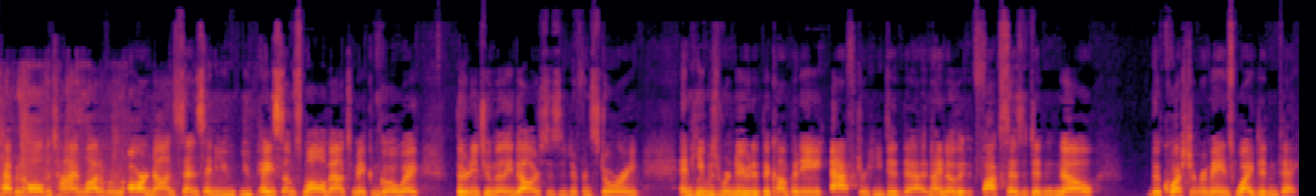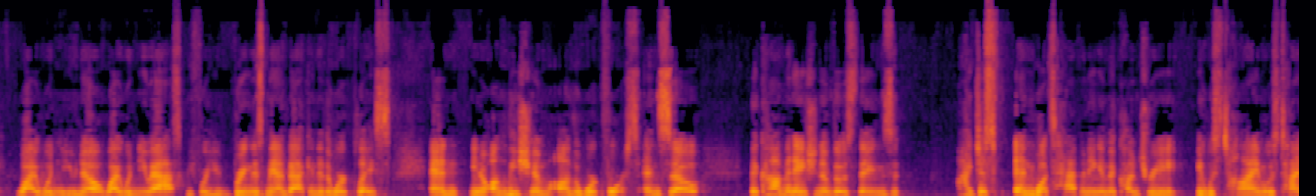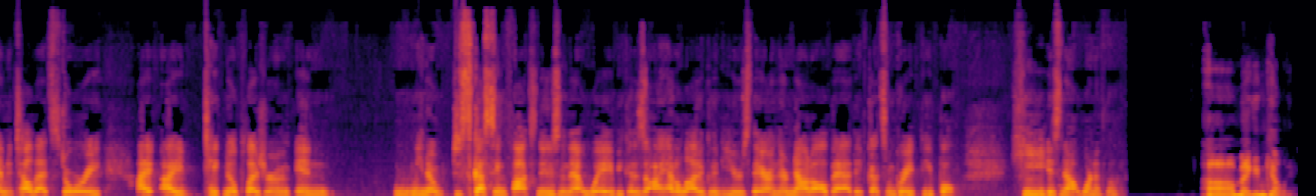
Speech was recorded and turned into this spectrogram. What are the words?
happen all the time. A lot of them are nonsense, and you, you pay some small amount to make them go away. $32 million is a different story. And he was renewed at the company after he did that. And I know that Fox says it didn't know. The question remains why didn't they? Why wouldn't you know? Why wouldn't you ask before you bring this man back into the workplace and, you know, unleash him on the workforce? And so the combination of those things, I just, and what's happening in the country, it was time. It was time to tell that story. I, I take no pleasure in, you know, discussing Fox News in that way because I had a lot of good years there, and they're not all bad. They've got some great people. He is not one of them. Uh, Megyn Kelly.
